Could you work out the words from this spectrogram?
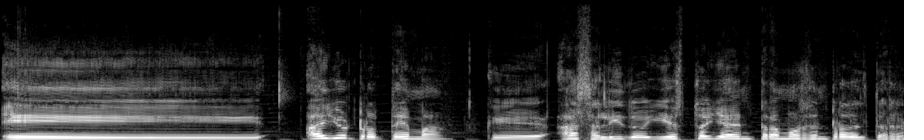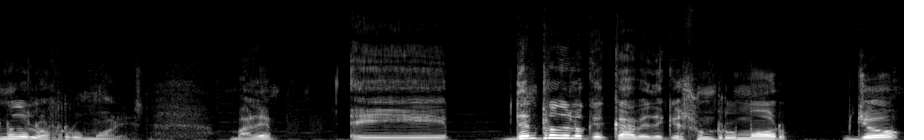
Eh, hay otro tema que ha salido y esto ya entramos dentro del terreno de los rumores, ¿vale? Eh, dentro de lo que cabe de que es un rumor, yo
